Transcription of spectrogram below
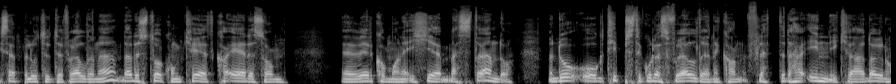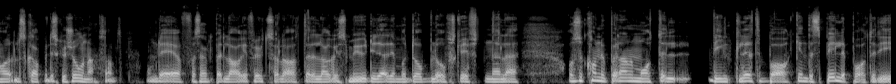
eksempel til foreldrene, der det står konkret hva er det som Eh, vedkommende ikke mestrer ennå. Men da òg tips til hvordan foreldrene kan flette det her inn i hverdagen og skape diskusjoner. Sant? Om det er å f.eks. lage fruktsalat eller lage smoothie der de må doble oppskriften, eller Og så kan du på en eller annen måte vinkle det tilbake inn til spillet på at de,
